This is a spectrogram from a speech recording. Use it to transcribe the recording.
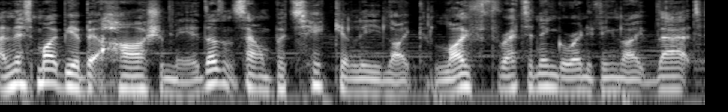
and this might be a bit harsh on me. It doesn't sound particularly like life-threatening or anything like that.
